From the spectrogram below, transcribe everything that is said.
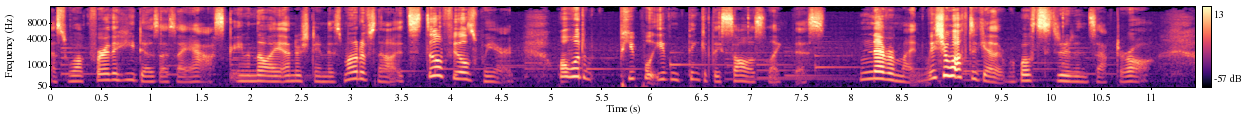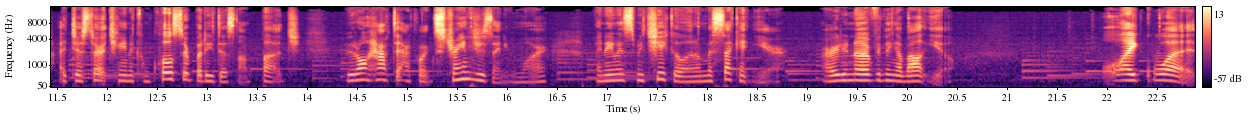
As we walk further, he does as I ask. Even though I understand his motives now, it still feels weird. What would people even think if they saw us like this? Never mind. We should walk together. We're both students after all. I just start Chain to come closer, but he does not budge. We don't have to act like strangers anymore. My name is Michiko and I'm a second year. I already know everything about you. Like what?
